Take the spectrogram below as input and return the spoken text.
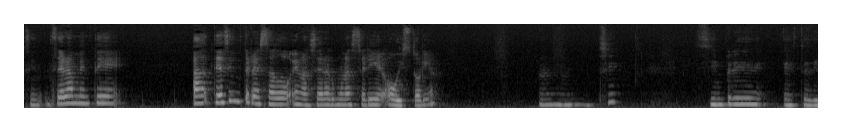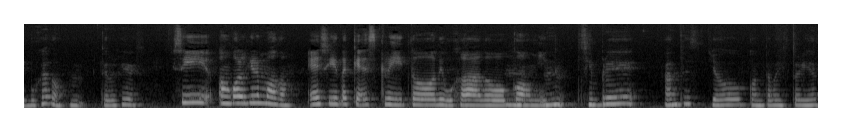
sinceramente, ¿Te has interesado en hacer alguna serie o historia? Mm, sí. Siempre este dibujado, ¿te refieres? Sí, o en cualquier modo. Es decir, de que he escrito, dibujado, Mm, cómic. mm, Siempre, antes yo contaba historias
